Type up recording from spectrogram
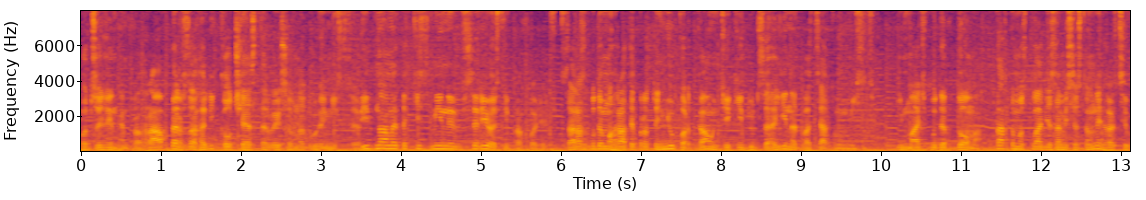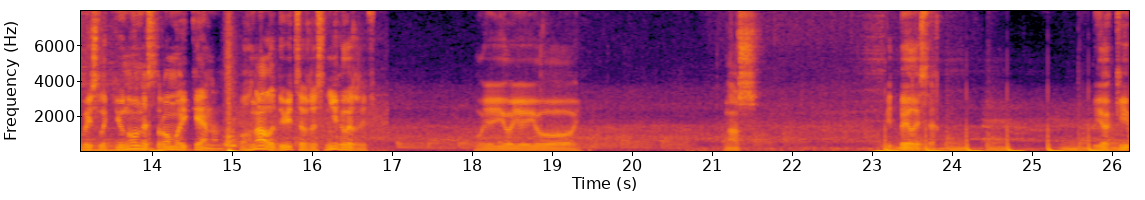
бо Джилінгем програв. Тепер взагалі Колчестер вийшов на друге місце. Від нами такі зміни серйозні проходять. Зараз будемо грати проти Ньюпорт Каунті, які йдуть взагалі на 20-му місці. І матч буде вдома. В стартовому складі замість основних гравців вийшли К'юнонес, Ромо і Кеннон. Погнали, дивіться, вже сніг лежить. Ой-ой-ой-ой. Наш. Відбилися. Який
